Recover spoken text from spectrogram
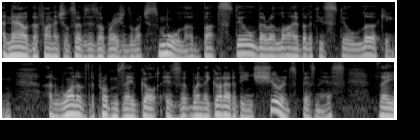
And now the financial services operations are much smaller, but still there are liabilities still lurking. And one of the problems they've got is that when they got out of the insurance business, they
